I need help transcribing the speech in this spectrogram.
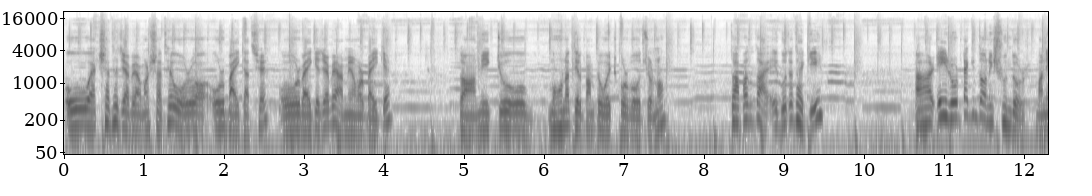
ও একসাথে যাবে আমার সাথে ওর ওর বাইক আছে, ওর বাইকে যাবে, আমি আমার বাইকে তো আমি একটু মোহনা তেল পাম্পে ওয়েট করব ওর জন্য। তো আপাতত এগোতে থাকি। আর এই রোডটা কিন্তু অনেক সুন্দর। মানে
